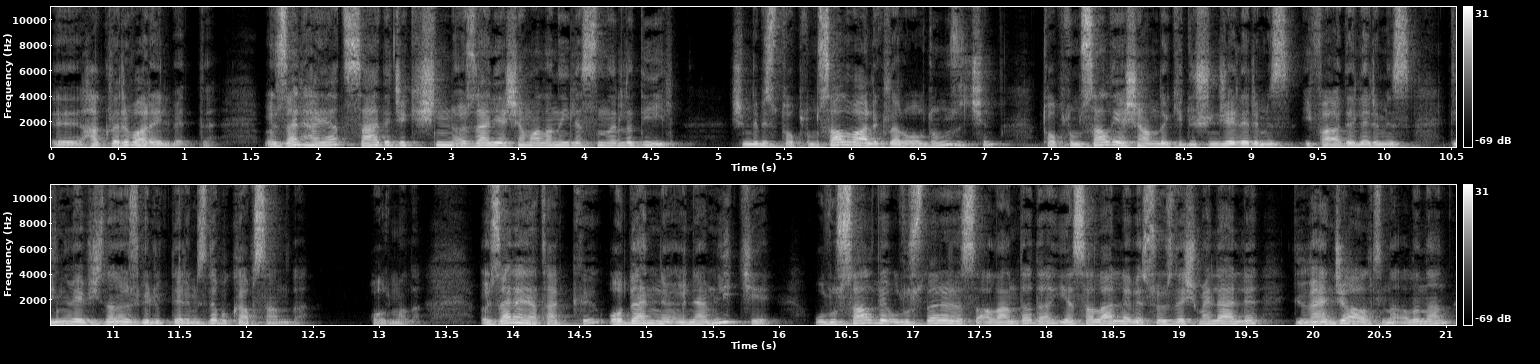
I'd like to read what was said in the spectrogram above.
e, hakları var elbette. Özel hayat sadece kişinin özel yaşam alanıyla sınırlı değil. Şimdi biz toplumsal varlıklar olduğumuz için toplumsal yaşamdaki düşüncelerimiz, ifadelerimiz, din ve vicdan özgürlüklerimiz de bu kapsamda olmalı. Özel hayat hakkı o denli önemli ki ulusal ve uluslararası alanda da yasalarla ve sözleşmelerle güvence altına alınan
